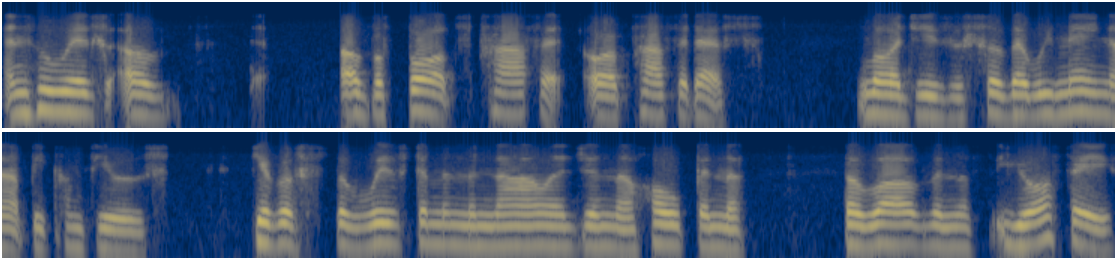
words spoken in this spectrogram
and who is of of a false prophet or prophetess, Lord Jesus, so that we may not be confused. Give us the wisdom and the knowledge and the hope and the the love and the, your faith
